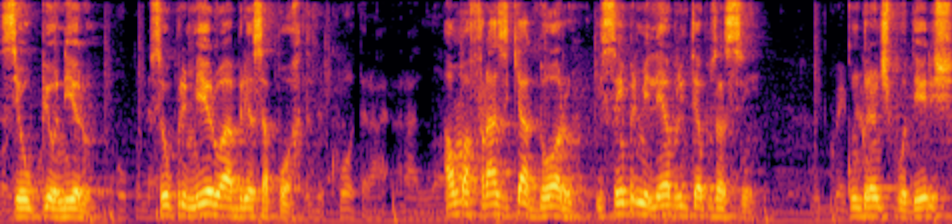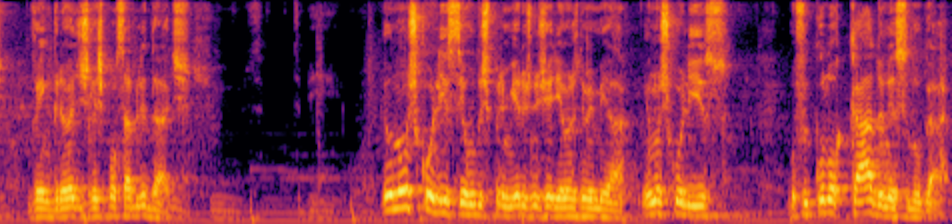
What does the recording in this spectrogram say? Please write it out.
Ser o pioneiro. Ser o primeiro a abrir essa porta. Há uma frase que adoro e sempre me lembro em tempos assim. Com grandes poderes vem grandes responsabilidades. Eu não escolhi ser um dos primeiros nigerianos do MMA. Eu não escolhi isso. Eu fui colocado nesse lugar.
